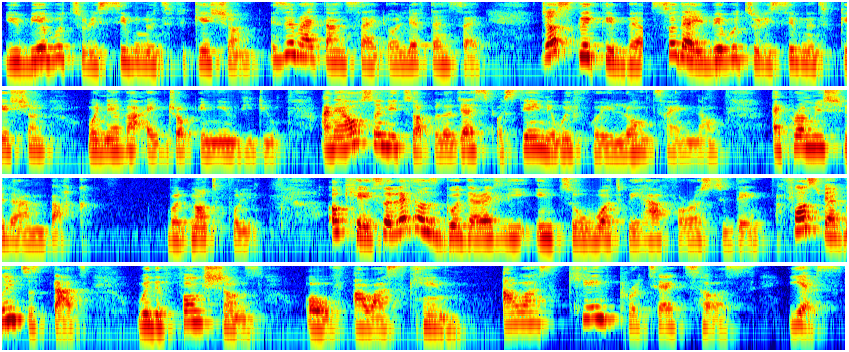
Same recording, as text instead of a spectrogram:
you'll be able to receive notification. Is it right hand side or left hand side? Just click the bell so that you'll be able to receive notification whenever I drop a new video. And I also need to apologize for staying away for a long time now. I promise you that I'm back but not fully. Okay, so let us go directly into what we have for us today. First, we are going to start with the functions of our skin. Our skin protects us. Yes,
